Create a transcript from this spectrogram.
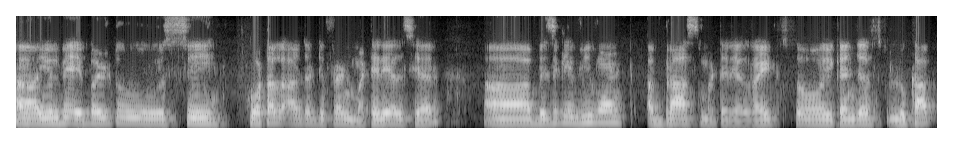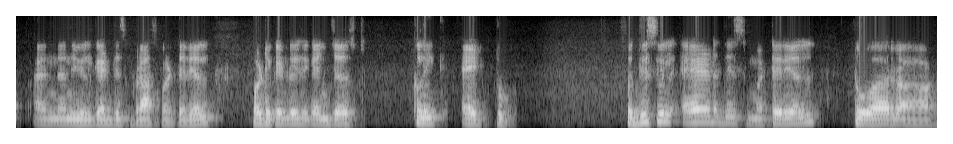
uh, you'll be able to see what all are the different materials here. Uh, basically we want a brass material right? So you can just look up and then you will get this brass material. What you can do is you can just click add to. So this will add this material to our uh,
